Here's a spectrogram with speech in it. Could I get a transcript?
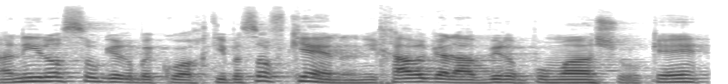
אני לא סוגר בכוח, כי בסוף כן, אני חייב רגע להעביר פה משהו, אוקיי?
